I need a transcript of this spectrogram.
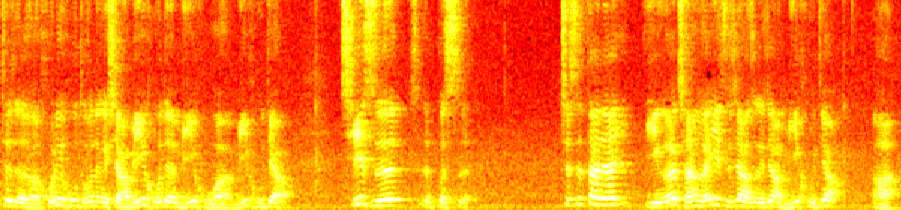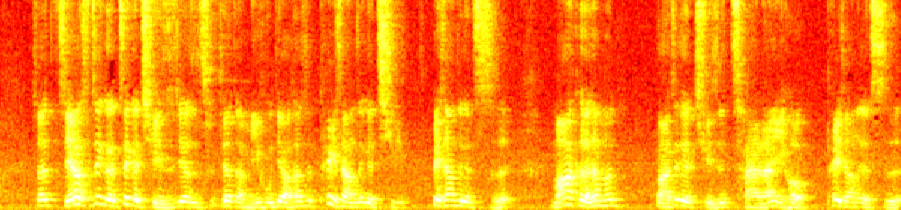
就是糊里糊涂那个小迷糊的迷糊啊，迷糊调，其实是不是？就是大家以讹传讹，一直叫这个叫迷糊调啊。所以只要是这个这个曲子就是叫做迷糊调，它是配上这个曲，配上这个词。马可他们把这个曲子采来以后，配上这个词，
